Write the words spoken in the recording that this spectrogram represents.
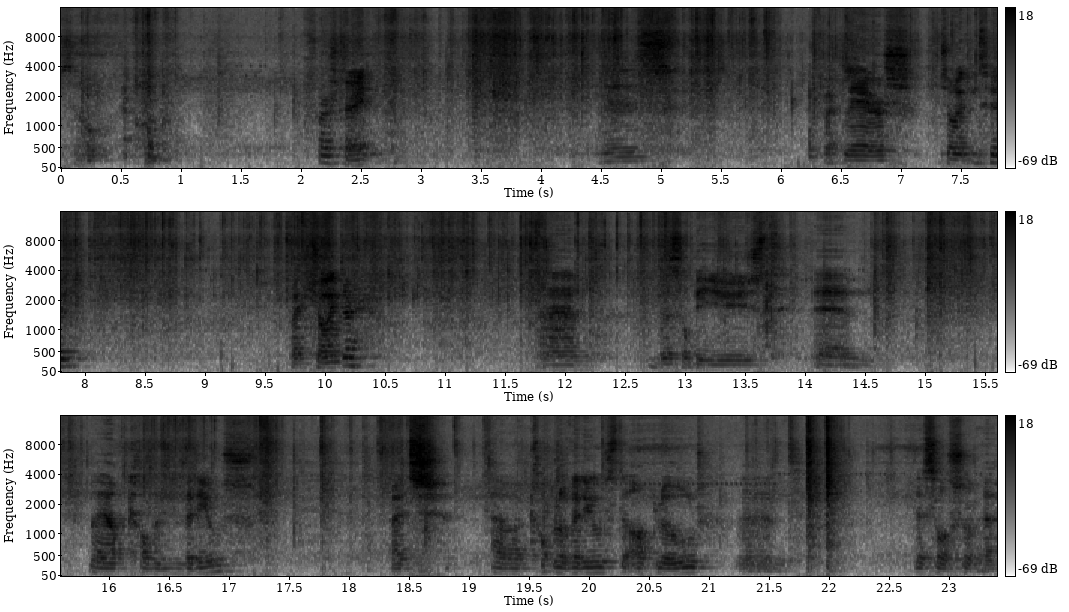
So, first out is bricklayer's jointing tool, brick jointer, and this will be used in my upcoming videos, which I have a couple of videos to upload, and this will sort of,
